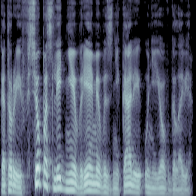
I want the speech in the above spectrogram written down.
которые все последнее время возникали у нее в голове.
